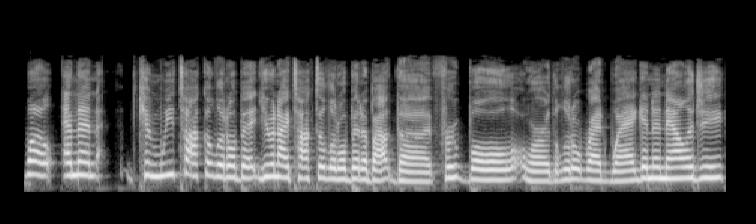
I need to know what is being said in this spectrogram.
Well, and then can we talk a little bit? You and I talked a little bit about the fruit bowl or the little red wagon analogy.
